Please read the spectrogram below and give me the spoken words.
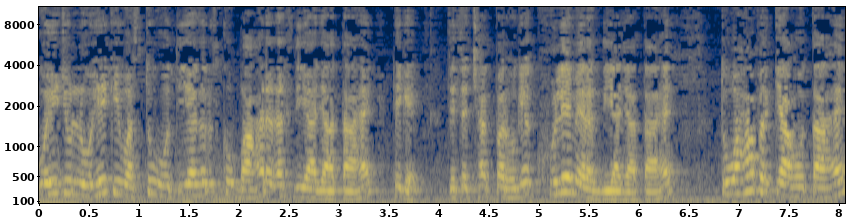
कोई जो लोहे की वस्तु होती है, अगर उसको बाहर रख दिया जाता है, ठीक है, जैसे छत पर हो गया, खुले में रख दिया जाता है तो वहाँ पर क्या होता है?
